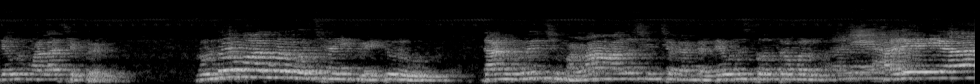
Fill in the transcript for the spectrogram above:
దేవుడు మళ్ళా చెప్పాడు. రెండో మారు కూడా వచ్చిన ఈ పేతురు దాని గురించి మళ్ళా ఆలోచించాడంట. దేవుని స్తోత్రములు. హల్లెలూయా.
